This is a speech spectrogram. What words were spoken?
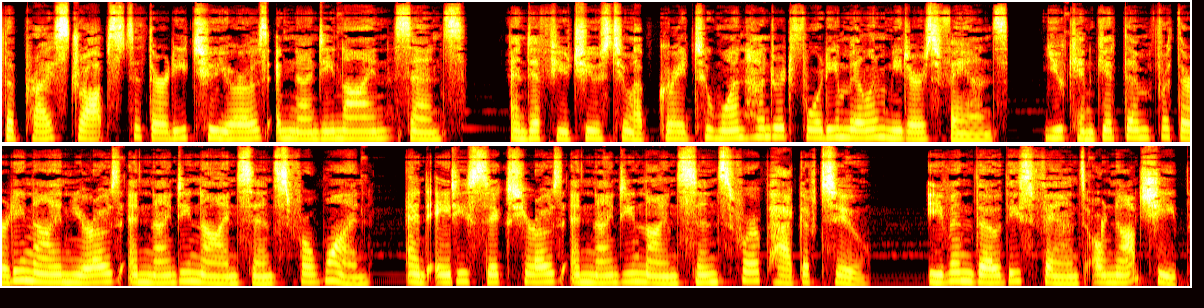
the price drops to 32 euros and 99 cents, and if you choose to upgrade to 140mm fans, you can get them for 39 euros and 99 cents for one, and 86 euros and 99 cents for a pack of two. Even though these fans are not cheap,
